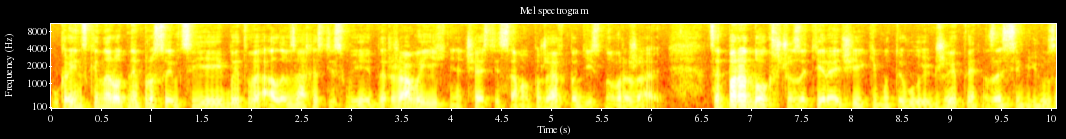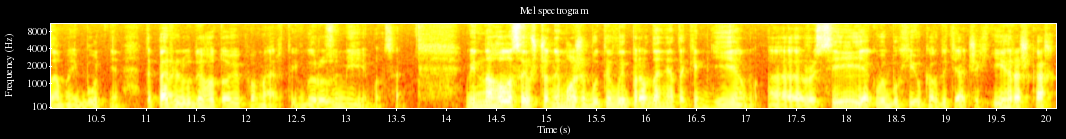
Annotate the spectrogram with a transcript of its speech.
Український народ не просив цієї битви, але в захисті своєї держави їхня честь і самопожертва дійсно вражають. Це парадокс, що за ті речі, які мотивують жити, за сім'ю, за майбутнє, тепер люди готові померти, і ми розуміємо це. Він наголосив, що не може бути виправдання таким діям е, Росії, як вибухівка в дитячих іграшках,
